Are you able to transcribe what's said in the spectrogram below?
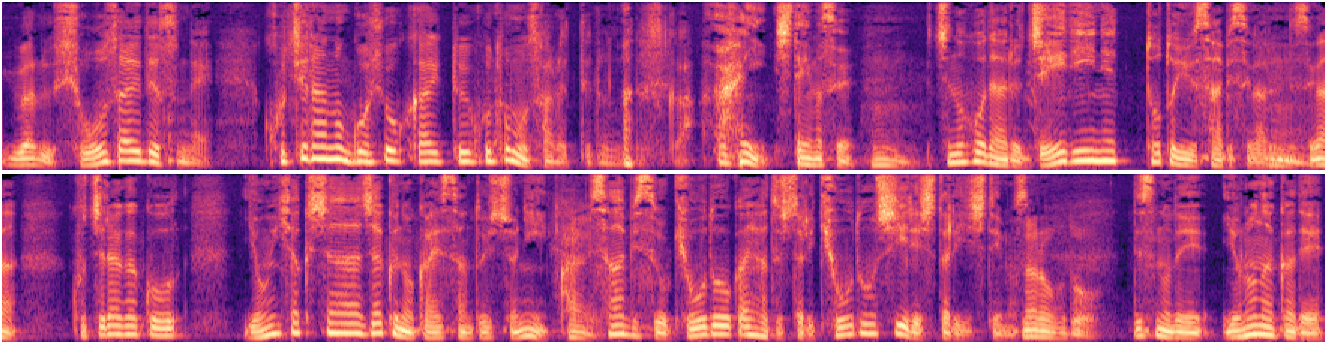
いわゆる商材ですね。こちらのご紹介ということもされてるんですか？はい、しています、うん。うちの方である JD ネットというサービスがあるんですが、うん、こちらがこう、400社弱の会社さんと一緒に、サービスを共同開発したり、共同仕入れしたりしています。なるほど。ですので、世の中で、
